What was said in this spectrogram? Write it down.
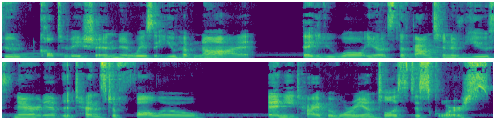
food cultivation in ways that you have not that you will you know it's the fountain of youth narrative that tends to follow any type of orientalist discourse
